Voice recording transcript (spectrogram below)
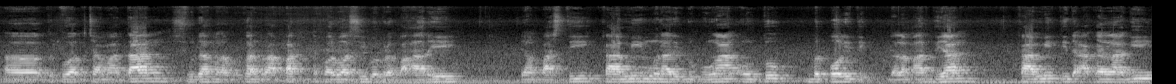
uh, ketua kecamatan sudah melakukan rapat evaluasi beberapa hari yang pasti kami menarik dukungan untuk berpolitik dalam artian kami tidak akan lagi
